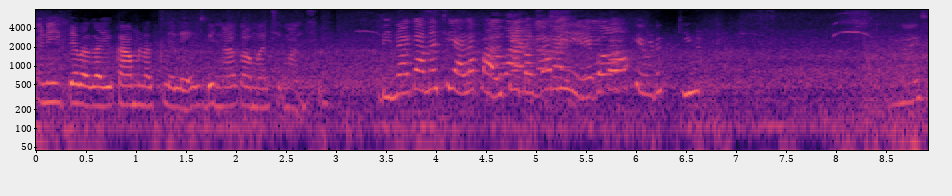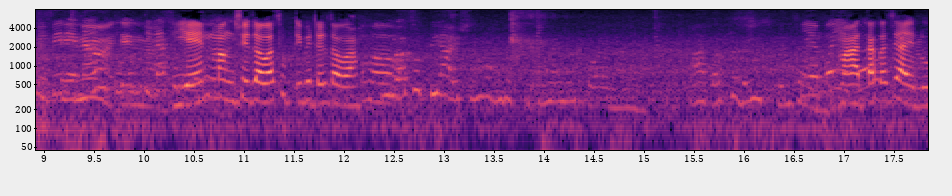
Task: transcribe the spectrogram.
आणि इथे बघा हे काम नसलेले बिना कामाची माणसं. बिना कामाची याला पालते बघा मी. हे बघा केवढं क्यूट येन मगशी जेव्हा सुट्टी भेटेल तेव्हा. सुट्टी आयुष्य नाही नको आहे ना. आता थोडी मुश्किलची आहे. मग आता कसे आयलू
